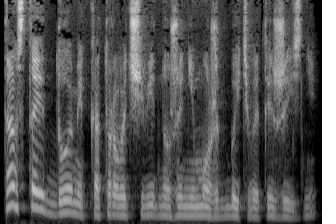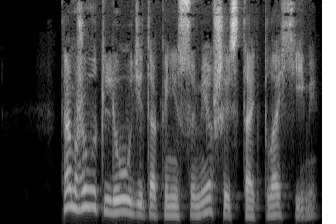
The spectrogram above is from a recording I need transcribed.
Там стоит домик, которого, очевидно, уже не может быть в этой жизни. Там живут люди, так и не сумевшие стать плохими.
